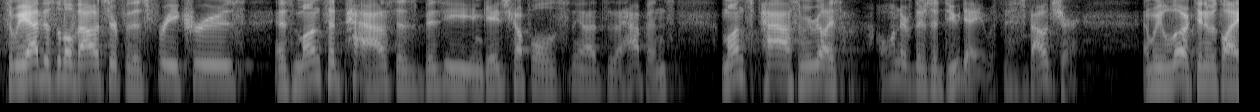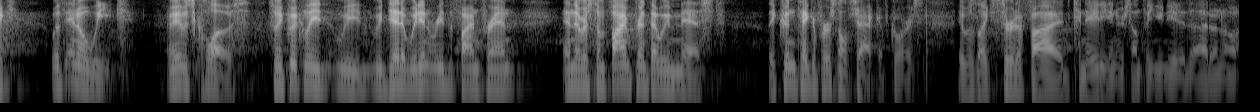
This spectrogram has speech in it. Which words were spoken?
so we had this little voucher for this free cruise. As months had passed, as busy engaged couples, you know, that happens, months passed and we realized, I wonder if there's a due date with this voucher. And we looked and it was like within a week. I mean, it was close. So we quickly, we, we did it. We didn't read the fine print. And there was some fine print that we missed. They couldn't take a personal check, of course. It was like certified Canadian or something you needed. I don't know.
